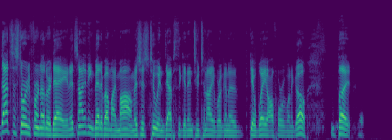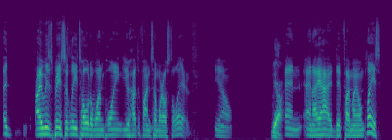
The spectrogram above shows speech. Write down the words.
that's a story for another day. And it's not anything bad about my mom. It's just too in depth to get into tonight. We're going to get way off where we want to go. But uh, I was basically told at one point, you have to find somewhere else to live, you know, Yeah. and, and I had to find my own place.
